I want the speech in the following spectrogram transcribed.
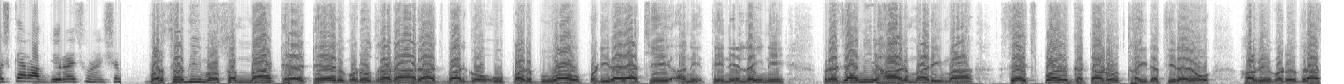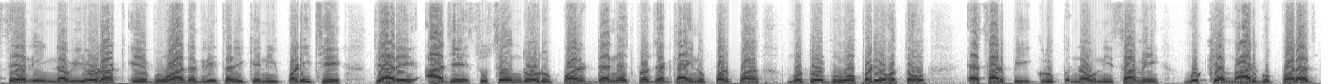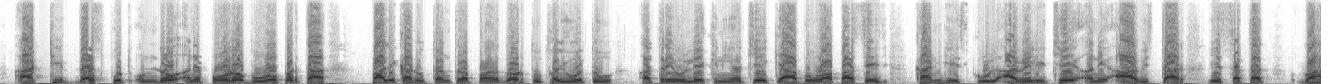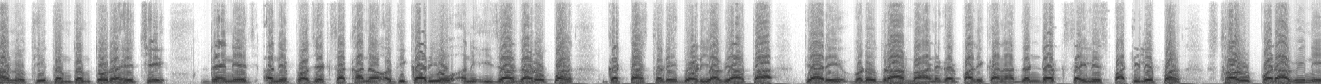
નમસ્કાર, આપ જોઈ રહ્યા છો નેશન વરસાદી મોસમમાં ઠેર ઠેર વડોદરાના રાજમાર્ગો ઉપર ભૂવાઓ પડી રહ્યા છે અને તેને લઈને પ્રજાની હાડમારીમાં સહેજ પણ ઘટાડો થઈ નથી રહ્યો. હવે વડોદરા શહેરની નવી ઓળખ એ ભુવા નગરી તરીકેની પડી છે. ત્યારે આજે સુસેન રોડ ઉપર ડ્રેનેજ પ્રોજેક્ટ લાઇન ઉપર પણ મોટો ભૂવો પડ્યો હતો. એસઆરપી ગ્રુપ નવની સામે મુખ્ય માર્ગ ઉપર જ આઠથી દસ ફૂટ ઊંડો અને પહોળો ભૂવો પડતા પાલિકાનું તંત્ર પણ દોડતું થયું હતું. અત્રે ઉલ્લેખનીય છે કે આ ભુવા પાસે જ ખાનગી સ્કૂલ આવેલી છે અને આ વિસ્તાર એ સતત વાહનોથી ધમધમતો રહે છે. ડ્રેનેજ અને પ્રોજેક્ટ શાખાના અધિકારીઓ અને ઇજારદારો પણ ઘટના સ્થળે દોડી આવ્યા હતા. ત્યારે વડોદરા મહાનગરપાલિકાના દંડક શૈલેષ પાટીલે પણ સ્થળ ઉપર આવીને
